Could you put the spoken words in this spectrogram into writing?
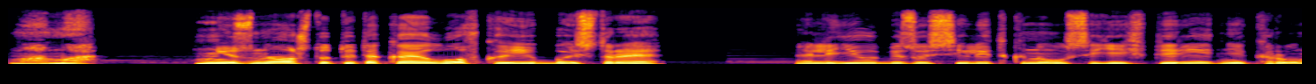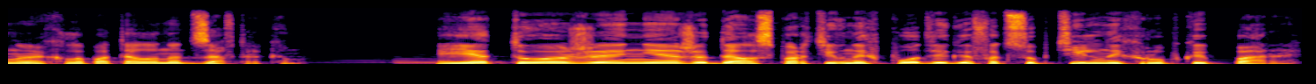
«Мама, не знал, что ты такая ловкая и быстрая!» Лью без усилий ткнулся ей в передник, Руна хлопотала над завтраком. Я тоже не ожидал спортивных подвигов от субтильной хрупкой пары.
